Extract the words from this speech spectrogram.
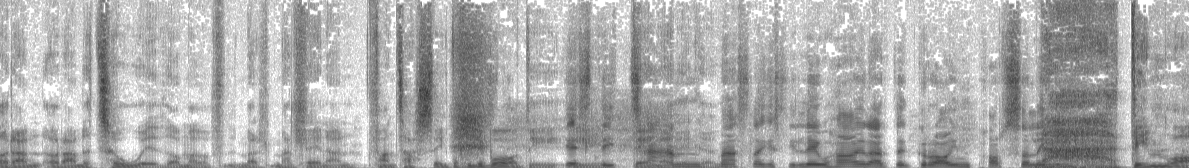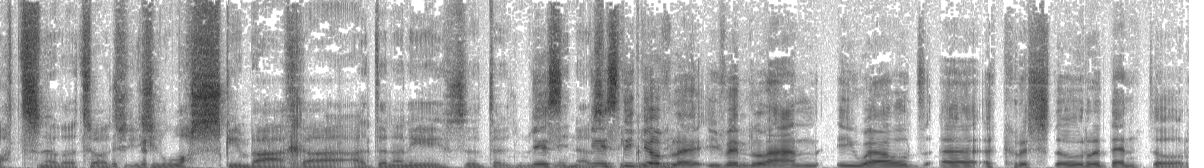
o, ran, o ran y tywydd, o mae'r ma, ma, lle yna'n ffantastig. Da chi wedi bod i... Ges di tan mas na, ges di liw hael ar dy groen porselin? Na, dim lot, na ddo. Ges i losgyn bach a, a dyna ni. Ges di gyfle i fynd lan i weld uh, y Cristo Redentor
